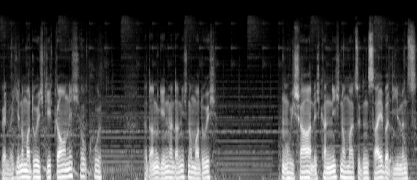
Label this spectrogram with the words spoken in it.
Werden wir hier nochmal durch. Geht gar nicht. Oh, cool. Ja, dann gehen wir da nicht nochmal durch. Oh, wie schade. Ich kann nicht nochmal zu den Cyber Demons.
